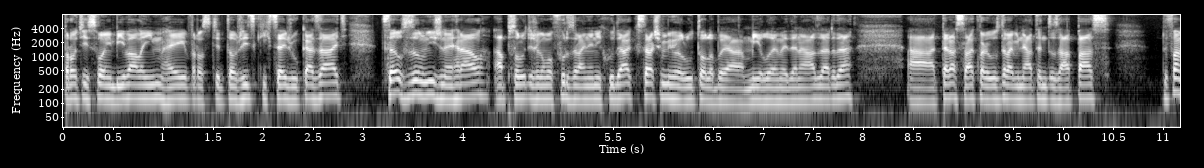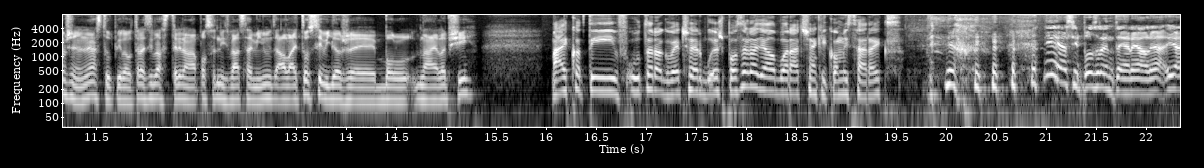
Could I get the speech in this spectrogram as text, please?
Proti svojim bývalým, hej, proste to vždy chceš ukázať. Celú sezónu nič nehral, absolútne, že bol furt zranený chudák. Strašne mi ho je ľúto, lebo ja milujem jeden Hazarda. A teraz sa akorát uzdraví na tento zápas. Dúfam, že nenastúpil, lebo teraz iba strieľa na posledných 20 minút, ale aj to si videl, že bol najlepší. Majko, ty v útorok večer budeš pozerať, alebo radšej nejaký komisár Rex? Nie, ja si pozriem ten reál. Ja, ja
